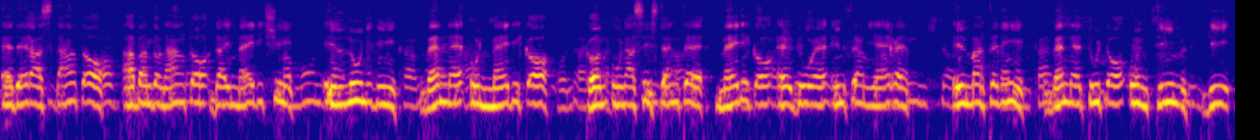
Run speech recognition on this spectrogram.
ed era stato abbandonato dai medici. Il lunedì venne un medico con un assistente medico e due infermiere. Il martedì venne tutto un team di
